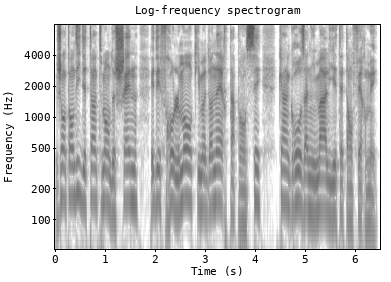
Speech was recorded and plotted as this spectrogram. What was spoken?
j'entendis des tintements de chaînes et des frôlements qui me donnèrent à penser qu'un gros animal y était enfermé.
